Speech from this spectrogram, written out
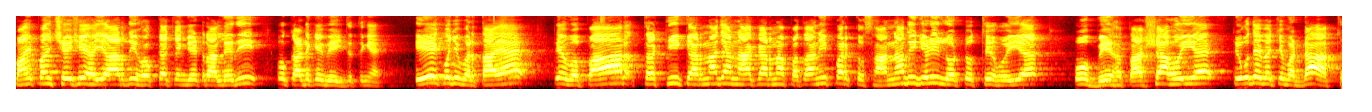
5-5 6-6 ਹਜ਼ਾਰ ਦੀ ਹੁੱਕ ਹੈ ਚੰਗੇ ਟਰਾਲੇ ਦੀ, ਉਹ ਕੱਢ ਕੇ ਵੇਚ ਦਿੱਤੀਆਂ। ਇਹ ਕੁਝ ਵਰਤਾਇਆ ਤੇ ਵਪਾਰ ਤਰੱਕੀ ਕਰਨਾ ਜਾਂ ਨਾ ਕਰਨਾ ਪਤਾ ਨਹੀਂ, ਪਰ ਕਿਸਾਨਾਂ ਦੀ ਜਿਹੜੀ ਲੁੱਟ ਉੱਥੇ ਹੋਈ ਹੈ, ਉਹ ਬੇਹਤਾਸ਼ਾ ਹੋਈ ਹੈ ਤੇ ਉਹਦੇ ਵਿੱਚ ਵੱਡਾ ਹੱਥ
